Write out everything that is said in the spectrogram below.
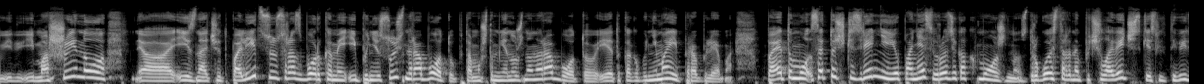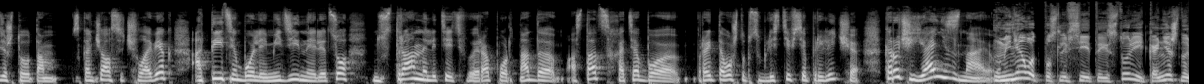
и машину, а, и, значит, полицию с разборками, и понесусь на работу, потому что мне нужно на работу, и это как бы не мои проблемы. Поэтому с этой точки зрения ее понять вроде как можно. С другой стороны, по-человечески, если ты видишь, что там скончался человек, а ты тем более медийное лицо, ну, странно лететь в аэропорт. Надо остаться хотя бы ради того, чтобы соблюсти все приличия. Короче, я не знаю. У меня вот после всей этой истории, конечно,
